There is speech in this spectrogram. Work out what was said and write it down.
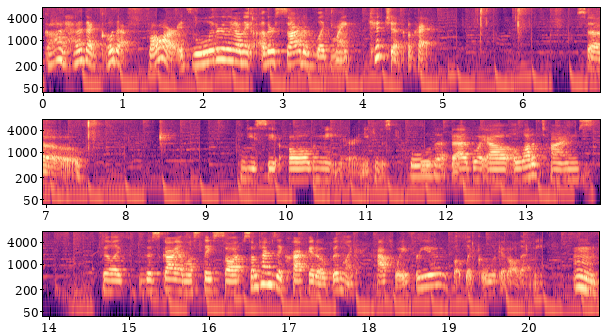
God, how did that go that far? It's literally on the other side of like my kitchen. Okay. So, and you see all the meat here and you can just pull that bad boy out. A lot of times, I feel like this guy, unless they saw it, sometimes they crack it open like halfway for you, but like look at all that meat. Mmm.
